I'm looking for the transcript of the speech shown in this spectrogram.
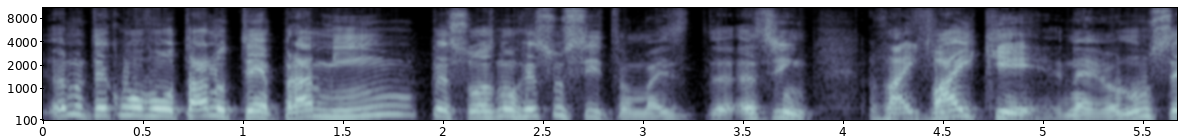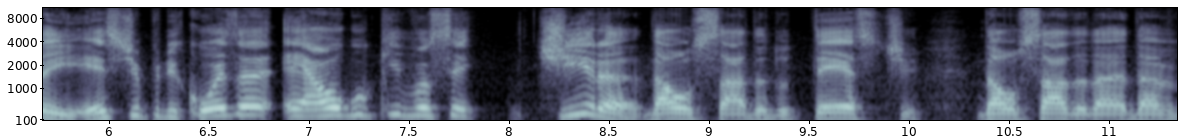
Eu não tenho como voltar no tempo. Pra mim, pessoas não ressuscitam, mas assim, Vai que- vai que, né? Eu não sei. Esse tipo de coisa é algo que você tira da alçada do teste, da alçada da, da,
